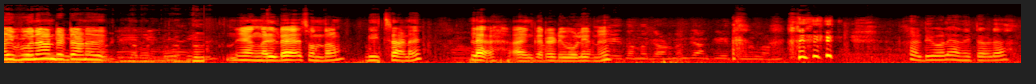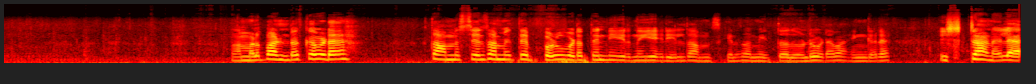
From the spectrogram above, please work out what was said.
അയ്യൂനെ കണ്ടിട്ടാണ്. ഞങ്ങളുടെ സ്വന്തം ബീച്ചാണ് അല്ലേ ഭയങ്കര അടിപൊളിയാണ്. അടിപൊളിയാണ് കേട്ടോ ഇവിടെ നമ്മൾ പണ്ടൊക്കെ ഇവിടെ താമസിക്കുന്ന സമയത്ത് എപ്പോഴും ഇവിടെ തന്നെ ഇരുന്ന് ഈ ഏരിയയിൽ താമസിക്കുന്ന സമയത്ത്. അതുകൊണ്ട് ഇവിടെ ഭയങ്കര ഇഷ്ടമാണ് അല്ലേ?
